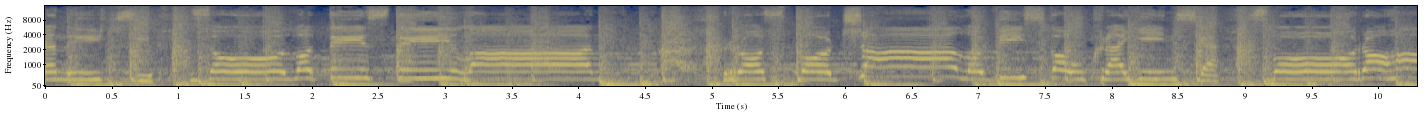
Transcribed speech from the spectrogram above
пшениці золотистий лан, розпочало військо українське з ворога.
